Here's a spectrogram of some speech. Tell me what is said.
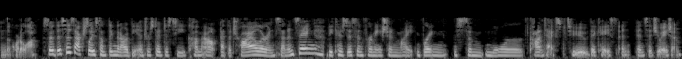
in the court of law. So this is actually something something that I would be interested to see come out at the trial or in sentencing because this information might bring some more context to the case and, and situation.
